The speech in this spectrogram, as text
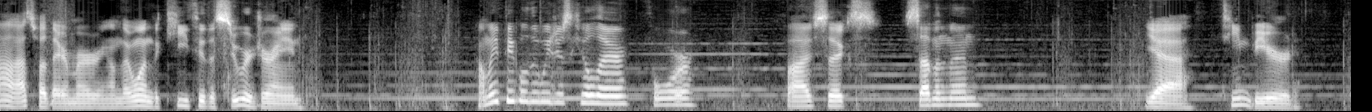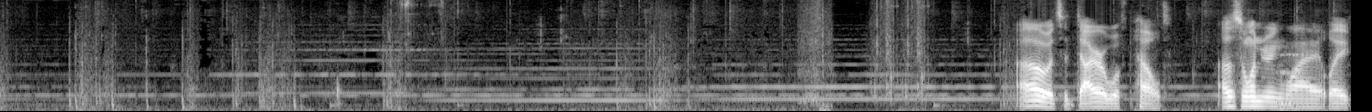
Ah, that's what they were murdering them. They wanted the key to the sewer drain. How many people did we just kill there? Four, five, six, seven men? Yeah, Team Beard. Oh, it's a direwolf pelt. I was wondering why, like,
